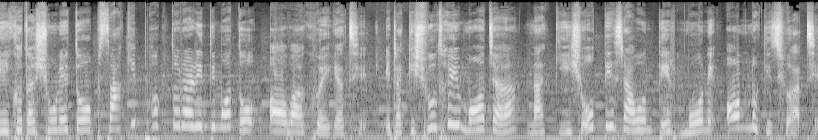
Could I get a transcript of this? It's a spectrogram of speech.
এই কথা শুনে তো সাকিব ভক্তরা রীতিমতো অবাক হয়ে গেছে। এটা কি শুধুই মজা, নাকি সত্যি শ্রাবন্তীর মনে অন্য কিছু আছে?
